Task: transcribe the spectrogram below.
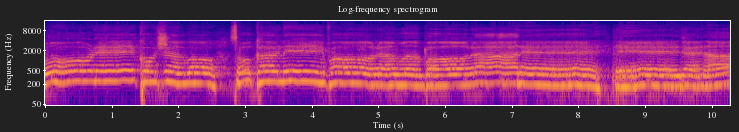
ઓણે ખુશબો સુખની ફોરમ બોરા રે હે જના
